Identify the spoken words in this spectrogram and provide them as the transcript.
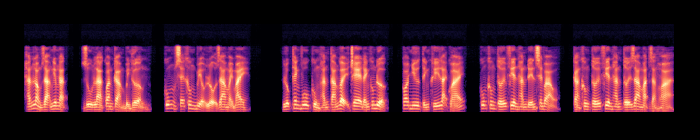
hắn lòng dạ nghiêm ngặt, dù là quan cảm bình thường, cũng sẽ không biểu lộ ra mảy may. Lục thanh vu cùng hắn tám gậy che đánh không được, coi như tính khí lại quái, cũng không tới phiên hắn đến xem bảo, càng không tới phiên hắn tới ra mặt giảng hòa.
